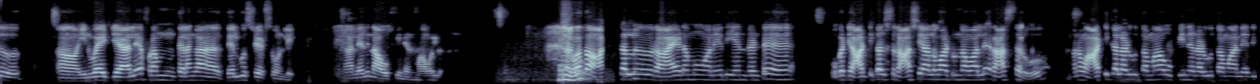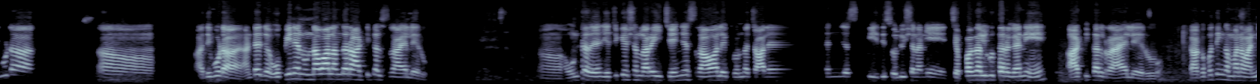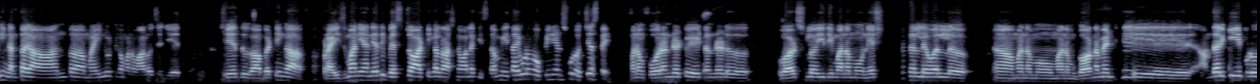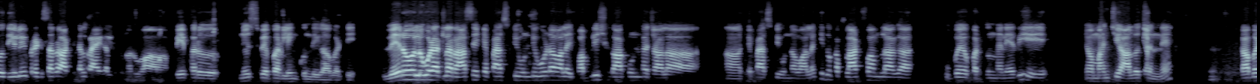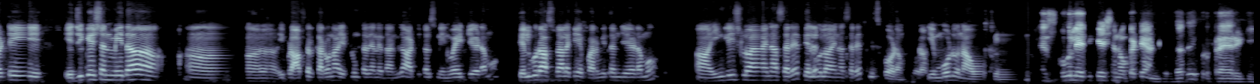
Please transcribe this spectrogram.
ఇన్వైట్ చేయాలి from Telangana Telugu states only. అనేది నా ఒపీనియన్ మామూలుగా తర్వాత ఆర్టికల్ రాయడము అనేది ఏంటంటే ఒకటి ఆర్టికల్స్ రాసే అలవాటు ఉన్న వాళ్ళే రాస్తారు. మనం ఆర్టికల్ అడుగుతామా ఒపీనియన్ అడుగుతామా అనేది కూడా ఆ అది కూడా అంటే ఒపీనియన్ ఉన్న వాళ్ళందరూ ఆర్టికల్స్ రాయలేరు. ఉంటది. ఎడ్యుకేషన్లో అరే ఈ చేంజెస్ రావాలి. ఇప్పుడున్న ఛాలెంజెస్కి ఇది సొల్యూషన్ అని చెప్పగలుగుతారు కానీ ఆర్టికల్ రాయలేరు. కాకపోతే ఇంకా మనం అన్ని అంత అంత మైన్యూట్గా మనం ఆలోచన చేయొద్దు చేయొద్దు కాబట్టి ఇంకా ప్రైజ్ మనీ అనేది బెస్ట్ ఆర్టికల్ రాసిన వాళ్ళకి ఇస్తాం. మిగతా కూడా ఒపీనియన్స్ కూడా వచ్చేస్తాయి. మనం four hundred to eight hundred వర్డ్స్లో ఇది మనము నేషనల్ లెవెల్ మనము మనం గవర్నమెంట్కి అందరికి ఇప్పుడు దిలీప్ రెడ్డి సార్ ఆర్టికల్ రాయగలుగుతున్నారు. పేపర్ న్యూస్ పేపర్ లింక్ ఉంది కాబట్టి. వేరే వాళ్ళు కూడా అట్లా రాసే కెపాసిటీ ఉండి కూడా వాళ్ళ పబ్లిష్ కాకుండా చాలా కెపాసిటీ ఉన్న వాళ్ళకి ఇది ఒక ప్లాట్ఫామ్ లాగా ఉపయోగపడుతుంది అనేది మంచి ఆలోచనే కాబట్టి ఎడ్యుకేషన్ మీద ఆ, ఇప్పుడు ఆఫ్టర్ కరోనా ఎట్లుంటది అనే దాని మీద ఆర్టికల్స్ని ఇన్వైట్ చేయడము తెలుగు రాష్ట్రాలకే పరిమితం చేయడము ఇంగ్లీష్లో అయినా సరే తెలుగులో అయినా సరే తీసుకోవడం. ఈ మూడు నా ఒపీనియన్ స్కూల్ ఎడ్యుకేషన్ ఒకటే అంటారు కదా ఇప్పుడు ప్రయారిటీ?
